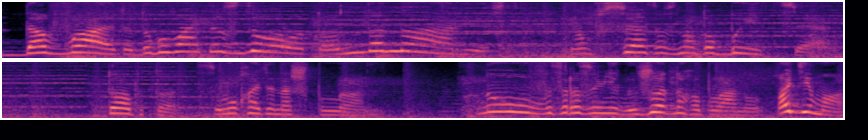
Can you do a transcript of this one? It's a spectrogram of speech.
Давайте, добувайте золото на наріст. Нам все це знадобиться. Тобто, слухайте наш план. Ну, ви зрозуміли, жодного плану. Ходімо.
